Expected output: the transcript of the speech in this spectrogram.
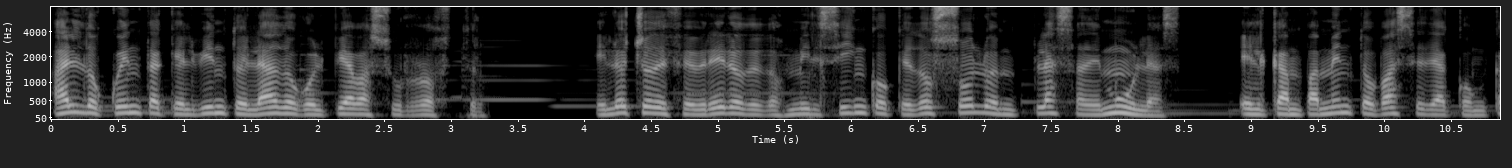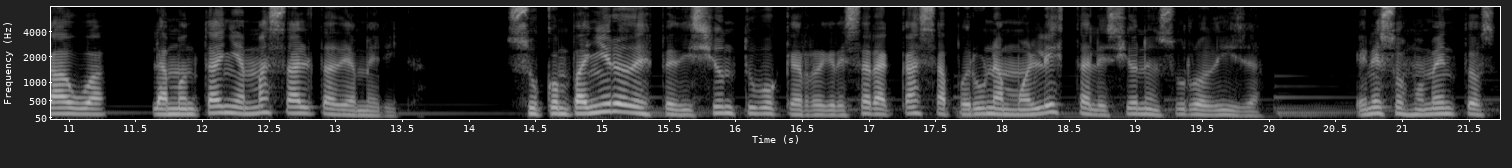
Aldo cuenta que el viento helado golpeaba su rostro. El 8 de febrero de 2005 quedó solo en Plaza de Mulas, el campamento base de Aconcagua, la montaña más alta de América. Su compañero de expedición tuvo que regresar a casa por una molesta lesión en su rodilla. En esos momentos,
